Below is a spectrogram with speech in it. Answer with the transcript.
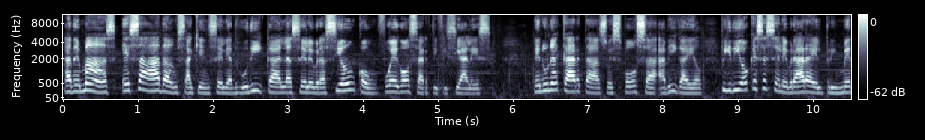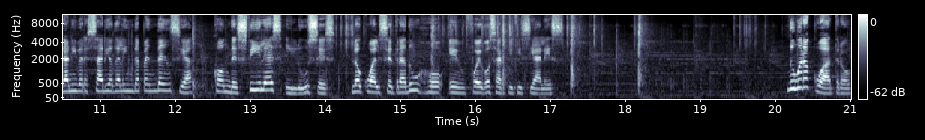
Además, es a Adams a quien se le adjudica la celebración con fuegos artificiales. En una carta a su esposa Abigail, pidió que se celebrara el primer aniversario de la independencia con desfiles y luces, lo cual se tradujo en fuegos artificiales. Número 4.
